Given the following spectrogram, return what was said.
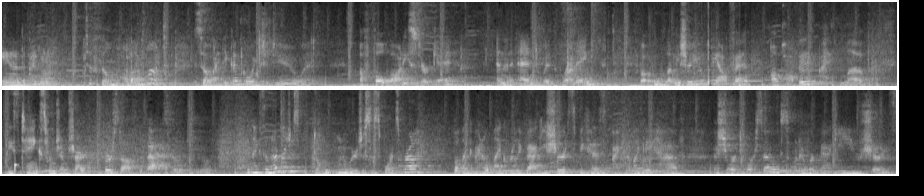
and I get to film all I want. So I think I'm going to do a full body circuit and then end with running. But ooh, let me show you my outfit. I'll pop it. I love these tanks from Gymshark. First off, the back's really cute. And like sometimes I just don't want to wear just a sports bra, but like I don't like really baggy shirts because I feel like I have a short torso. So when I wear baggy shirts,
